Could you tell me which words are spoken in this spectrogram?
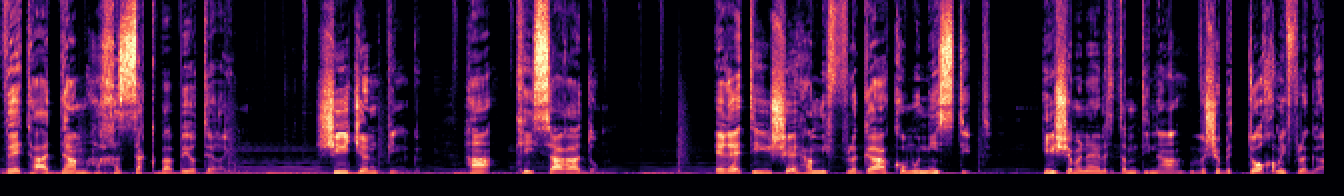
ואת האדם החזק בה ביותר היום. שי ג'ן פינג, הקיסר האדום. הראיתי שהמפלגה הקומוניסטית היא שמנהלת את המדינה, ושבתוך המפלגה,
